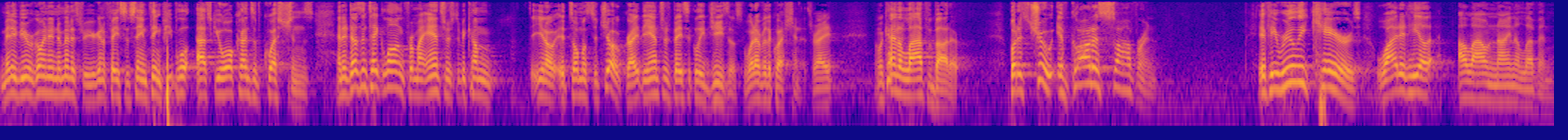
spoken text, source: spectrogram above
many of you are going into ministry, you're going to face the same thing. People ask you all kinds of questions. And it doesn't take long for my answers to become you know, it's almost a joke, right? The answer is basically Jesus, whatever the question is, right? And we kind of laugh about it. But it's true. If God is sovereign, if He really cares, why did He allow 9 11,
